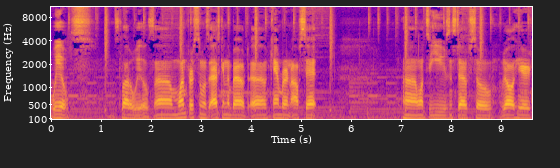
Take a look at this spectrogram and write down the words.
wheels. It's a lot of wheels. Um, one person was asking about uh, camber and offset, uh, what to use and stuff. So we're all here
